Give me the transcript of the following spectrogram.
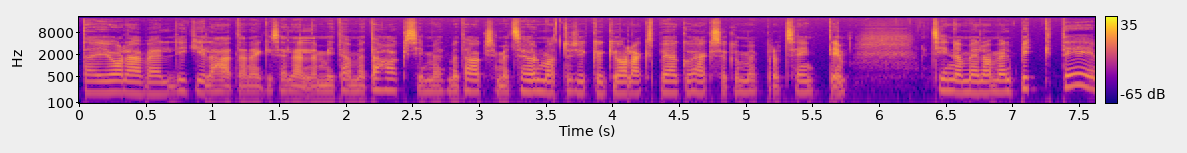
ta ei ole veel ligilähedanegi sellele, mida me tahaksime, et me tahaksime, et see hõlmatus ikkagi oleks peaaegu üheksakümmend protsenti. et sinna meil on veel pikk tee,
